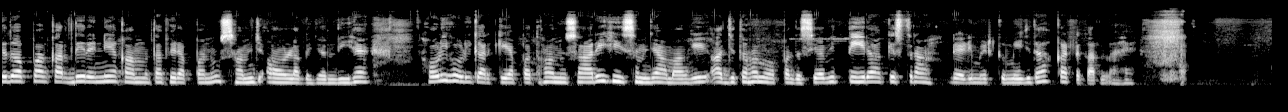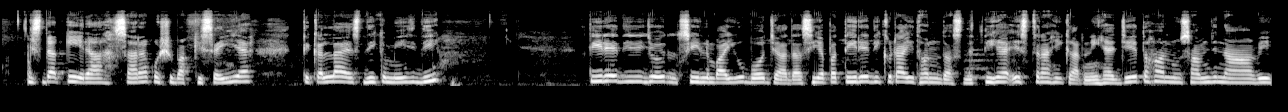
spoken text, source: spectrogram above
ਜਦੋਂ ਆਪਾਂ ਕਰਦੇ ਰਹਿੰਦੇ ਹਾਂ ਕੰਮ, ਤਾਂ ਫਿਰ ਆਪਾਂ ਨੂੰ ਸਮਝ ਆਉਣ ਲੱਗ ਜਾਂਦੀ ਹੈ। ਹੌਲੀ ਹੌਲੀ ਕਰਕੇ ਆਪਾਂ ਤੁਹਾਨੂੰ ਸਾਰੀ ਹੀ ਸਮਝਾਵਾਂਗੇ। ਅੱਜ ਤੁਹਾਨੂੰ ਆਪਾਂ ਦੱਸਿਆ ਵੀ ਤੀਰਾ ਕਿਸ ਤਰ੍ਹਾਂ ਰੈਡੀਮੇਡ ਕਮੀਜ਼ ਦਾ ਕੱਟ ਕਰਨਾ ਹੈ। ਇਸ ਦਾ ਘੇਰਾ ਸਾਰਾ ਕੁਝ ਬਾਕੀ ਸਹੀ ਹੈ ਤੇ ਕੱਲਾ ਇਸ ਦੀ ਕਮੀਜ਼ ਦੀ ਤੀਰੇ ਦੀ ਜੋ ਸੀ ਲੰਬਾਈ ਉਹ ਬਹੁਤ ਜ਼ਿਆਦਾ ਸੀ। ਆਪਾਂ ਤੀਰੇ ਦੀ ਕਟਾਈ ਤੁਹਾਨੂੰ ਦੱਸ ਦਿੱਤੀ ਹੈ, ਇਸ ਤਰ੍ਹਾਂ ਹੀ ਕਰਨੀ ਹੈ। ਜੇ ਤੁਹਾਨੂੰ ਸਮਝ ਨਾ ਆਵੇ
